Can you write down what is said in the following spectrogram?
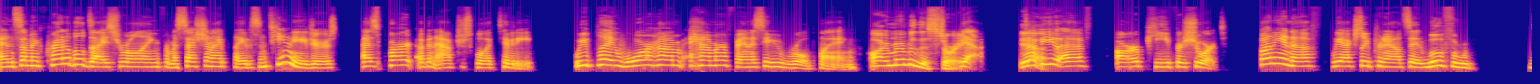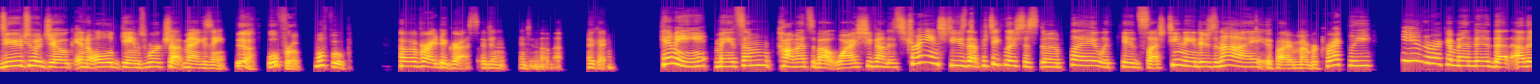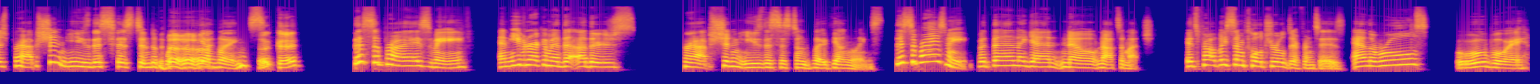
and some incredible dice rolling from a session I played with some teenagers as part of an after school activity. We play Warhammer Fantasy role playing, Oh, I remember this story. Yeah. Yeah. WFRP for short. Funny enough, we actually pronounce it Wolfroop due to a joke in Old Games Workshop magazine. Yeah. Woof whoop. However, I digress. I didn't I didn't know that. Okay. Kimi made some comments about why she found it strange to use that particular system to play with kids slash teenagers, and I, if I remember correctly, even recommended that others perhaps shouldn't use this system to play with younglings. Okay. This surprised me, and even recommended that others perhaps shouldn't use the system to play with younglings. This surprised me, but then again, no, not so much. It's probably some cultural differences. And the rules, oh boy.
